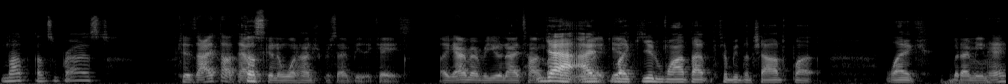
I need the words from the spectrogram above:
not that surprised. Because I thought that was going to 100% be the case. Like, I remember you and I talking Yeah, about I it. you like, yeah. you'd want that to be the challenge, but like. But I mean, hey,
